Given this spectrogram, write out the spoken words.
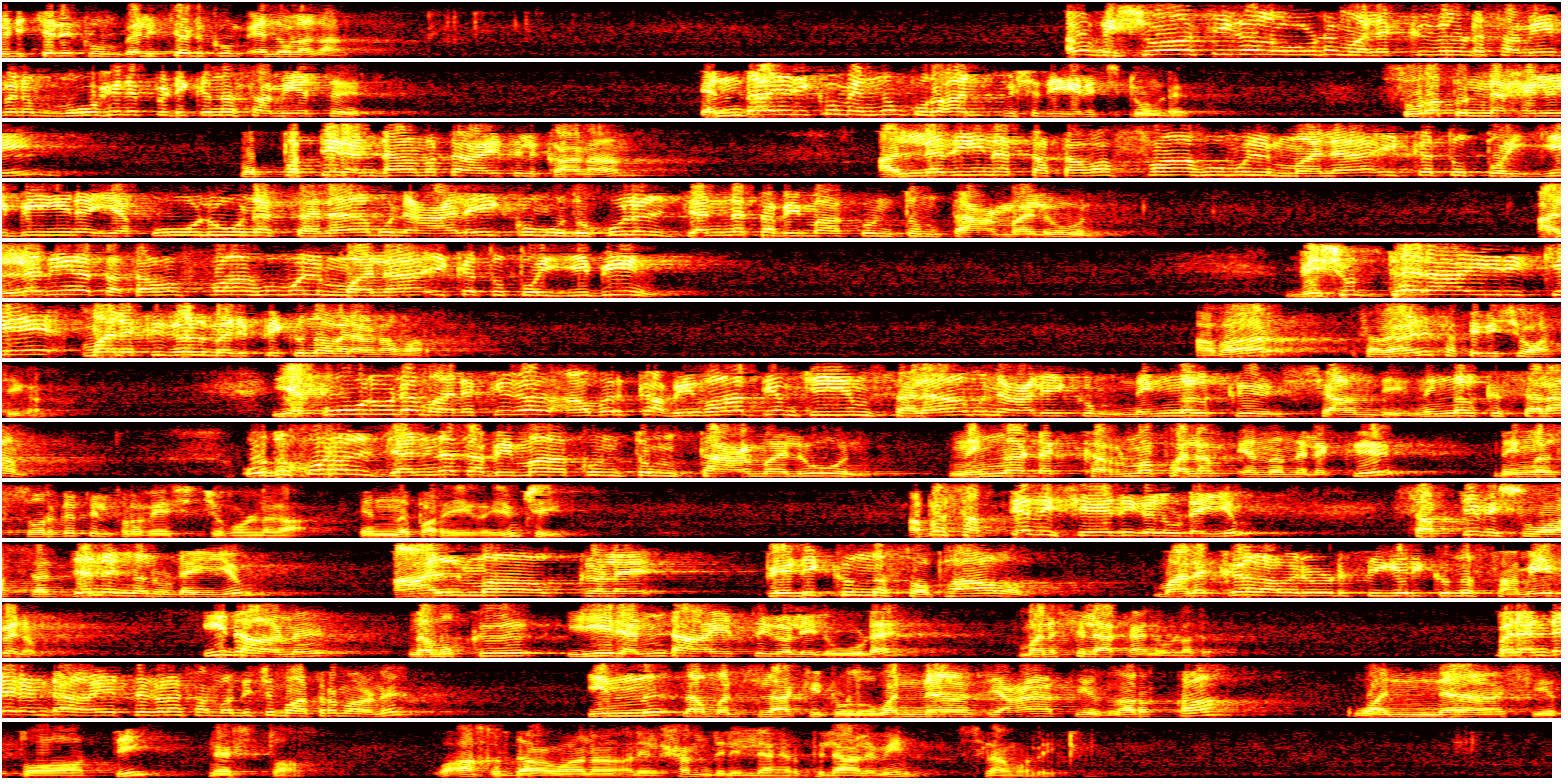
പിടിച്ചെടുക്കും വലിച്ചെടുക്കും എന്നുള്ളതാണ്. അപ്പൊ വിശ്വാസികളോട് മലക്കുകളുടെ സമീപനം റൂഹിനെ പിടിക്കുന്ന സമയത്ത് എന്തായിരിക്കും എന്നും ഖുർആൻ വിശദീകരിച്ചിട്ടുണ്ട്. സൂറത്തുൻ നഹലിൽ മുപ്പത്തിരണ്ടാമത്തെ ആയത്തിൽ കാണാം. അല്ലദീന തതവഫാഹുമുൽ മലായികത്തു ത്വയ്യിബീന യഖൂലൂന സലാമുൻ അലൈക്കും ഉദ്ഖുലുൽ ജന്നത ബിമാ കുൻതും തഅമലൂൻ. അല്ലദീന തതവഫാഹുമുൽ മലായികത്തു ത്വയ്യിബീൻ വിശുദ്ധരായിരിക്കെ മലക്കുകൾ മരിപ്പിക്കുന്നവരാണ് അവർ അവർ സത്യവിശ്വാസികൾ. യക്കൂലൂന മലക്കുകൾ അവർക്ക് അഭിവാദ്യം ചെയ്യും സലാമുൻ അലൈക്കും. നിങ്ങൾക്ക് ശാന്തി നിങ്ങൾക്ക് സലാം. ഉദുഖുലുൽ ജന്നത ബിമാ കുൻതും തഅമലൂൻ. നിങ്ങളുടെ കർമ്മഫലം എന്ന നിലയ്ക്ക് നിങ്ങൾ സ്വർഗത്തിൽ പ്രവേശിച്ചു കൊള്ളുക എന്ന് പറയുകയും ചെയ്യും. അപ്പൊ സത്യനിഷേധികളുടെയും സത്യവിശ്വാസ സജ്ജനങ്ങളുടെയും ആത്മാക്കളെ പിടിക്കുന്ന സ്വഭാവം മലക്കുകൾ അവരോട് സ്വീകരിക്കുന്ന സമീപനം. ഇതാണ് നമുക്ക് ഈ രണ്ടായത്തുകളിലൂടെ മനസ്സിലാക്കാനുള്ളത്. ഇപ്പൊ രണ്ടേ രണ്ട് ആയത്തുകളെ സംബന്ധിച്ച് മാത്രമാണ് ഇന്ന് നാം മനസ്സിലാക്കിയിട്ടുള്ളത്. വന്നാസിയാത്തി ഗർക്ക അസ്സാം വലൈക്കും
